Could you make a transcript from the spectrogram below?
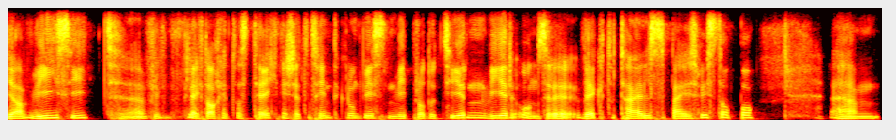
Ja, wie sieht, äh, vielleicht auch etwas technisch, etwas Hintergrundwissen, wie produzieren wir unsere Vektorteils bei SwissTopo? Ähm,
